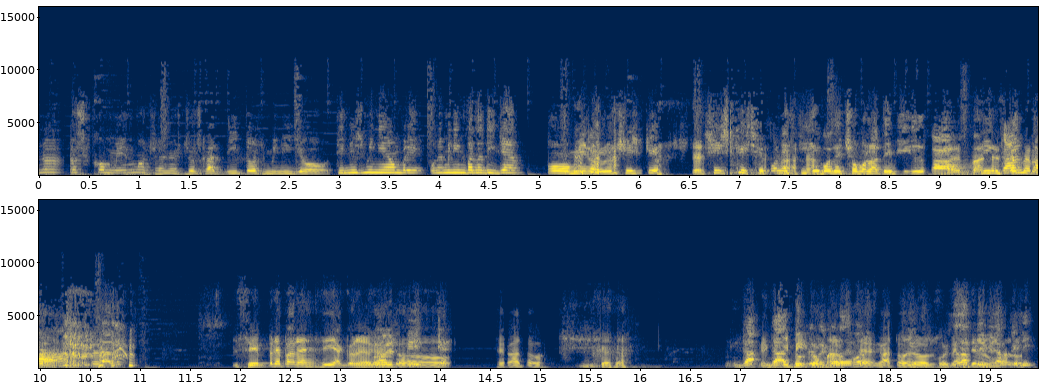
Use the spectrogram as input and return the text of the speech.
no nos comemos a nuestros gatitos, mini yo. ¿Tienes mini hambre? ¿Una mini empanadilla? Oh, míralo, si es que, si es que se pone ciego de chocolate vilga. Además, Me es que es encanta. Siempre parecía con el gato. eh, El gato. Ga- El gato que recordemos el gato de los después de que la primera peli-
